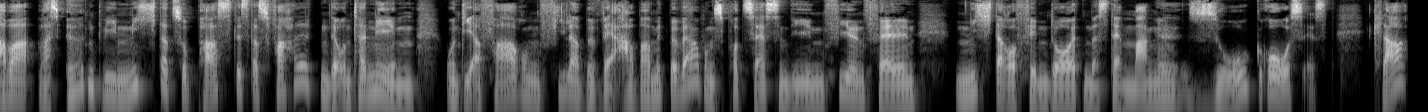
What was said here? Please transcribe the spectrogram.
Aber was irgendwie nicht dazu passt, ist das Verhalten der Unternehmen und die Erfahrungen vieler Bewerber mit Bewerbungsprozessen, die in vielen Fällen nicht darauf hindeuten, dass der Mangel so groß ist. Klar,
